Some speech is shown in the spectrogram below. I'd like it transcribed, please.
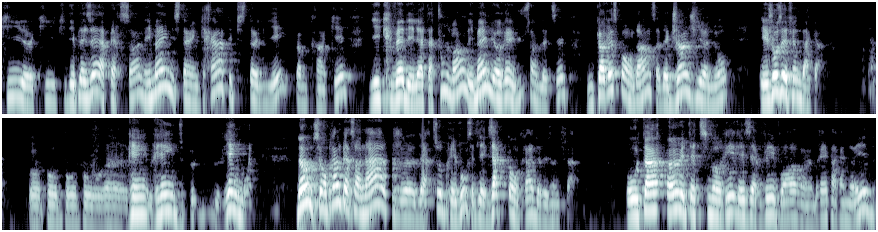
qui, euh, qui, qui, déplaisait à personne. Et même, c'était un grand épistolier, comme tranquille. Il écrivait des lettres à tout le monde. Et même, il aurait eu, semble-t-il, une correspondance avec Jean Giono et Joséphine Bacard. Pour, pour, pour, rien, rien, du, rien de moins. Donc, si on prend le personnage d'Arthur Prévost, c'est l'exact contraire de Régent Charles. Autant un était timoré, réservé, voire un brin paranoïde,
